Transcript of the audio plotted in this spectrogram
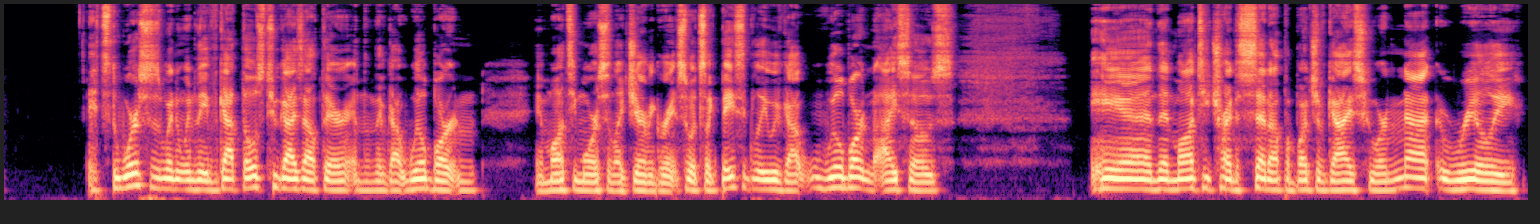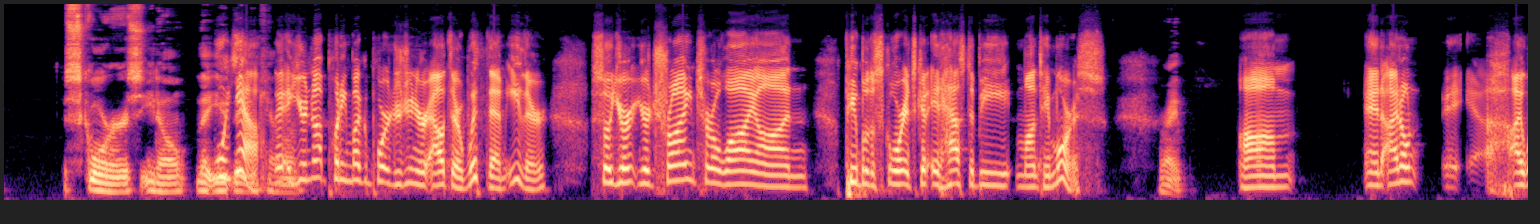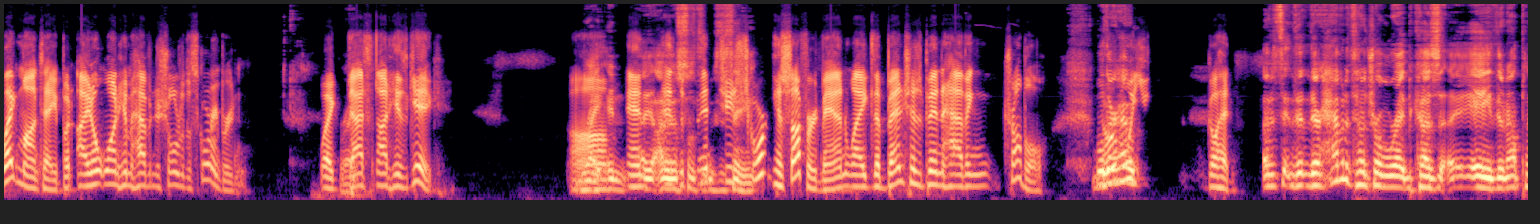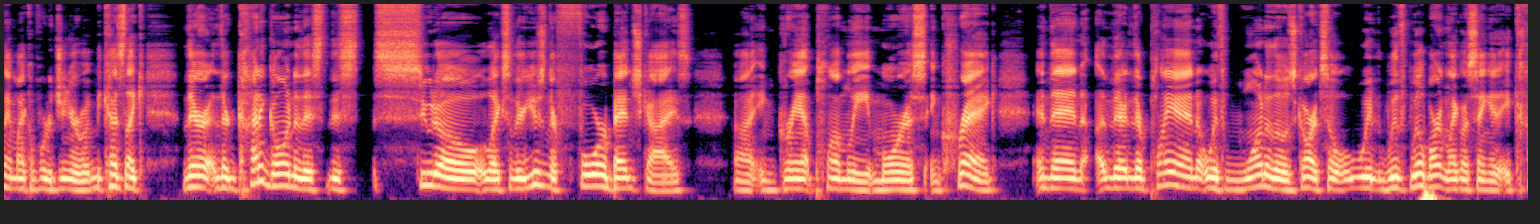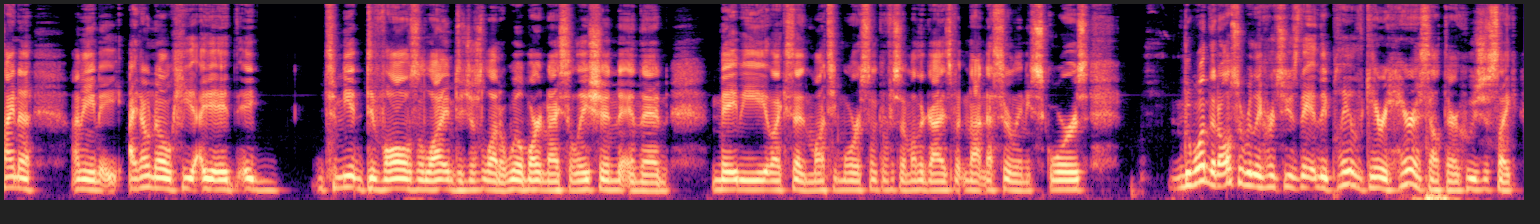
it's the worst is when when they've got those two guys out there, and then they've got Will Barton and Monte Morrison, like Jerami Grant. So it's like basically we've got Will Barton isos. And then Monte tried to set up a bunch of guys who are not really scorers, you know, that you well, yeah, uh, you're not putting Michael Porter Jr. out there with them either. So you're you're trying to rely on people to score. It's gonna it has to be Monte Morris. right. Um, and I don't. eh, I like Monte, but I don't want him having to shoulder the scoring burden. Like Right. that's not his gig. Um, Right, and and, I- I and the bench scoring has suffered, man. Like the bench has been having trouble. Well, Normally having- you- go ahead. I would say they're having a ton of trouble, right? Because uh, a they're not playing Michael Porter Jr., but because like they're they're kind of going to this this pseudo like so they're using their four bench guys uh, in Grant, Plumlee, Morris, and Craig, and then uh, they're they're playing with one of those guards. So with with Will Barton, like I was saying, it, it kind of I mean I don't know he it, it to me it devolves a lot into just a lot of Will Barton isolation, and then maybe like I said Monte Morris looking for some other guys, but not necessarily any scores the one that also really hurts you is they, they play with Gary Harris out there, who's just like,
